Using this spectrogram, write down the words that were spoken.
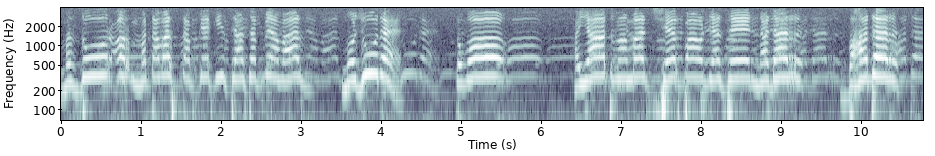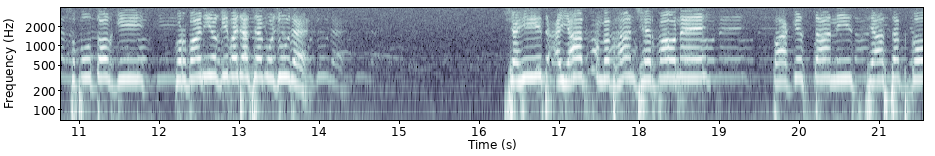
मजदूर और मतवस्त तबके की सियासत में आवाज़ मौजूद है तो वो हयात मोहम्मद शेरपाव जैसे नडर, बहादुर सपूतों की कुर्बानियों की वजह से मौजूद है। शहीद अयात मोहम्मद खान शेरपाव ने पाकिस्तानी सियासत को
